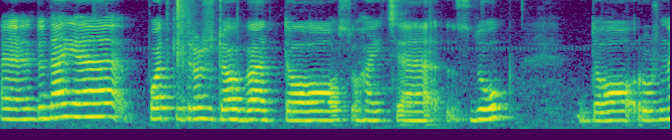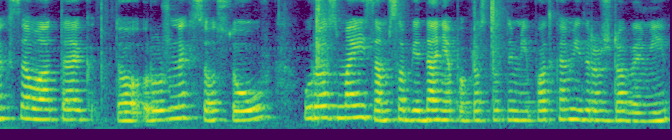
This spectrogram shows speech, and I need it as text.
E, Dodaję płatki drożdżowe do, słuchajcie, zup, do różnych sałatek, do różnych sosów. Urozmaicam sobie dania po prostu tymi płatkami drożdżowymi.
